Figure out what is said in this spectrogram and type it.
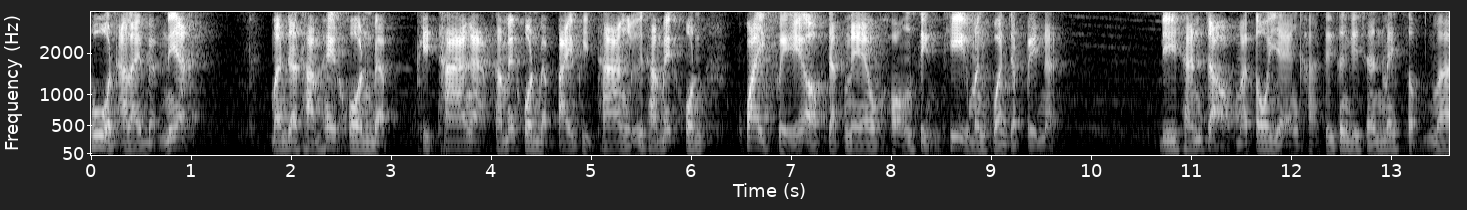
พูดอะไรแบบเนี้ยมันจะทำให้คนแบบผิดทางอะ่ะทำให้คนแบบไปผิดทาง หรือทำให้คนไขว้เขวออกจากแนวของสิ่งที่มันควรจะเป็นอะ่ะดิฉันจะออกมาโต้แย้งค่ะซึ่งดิฉันไม่สนว่า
